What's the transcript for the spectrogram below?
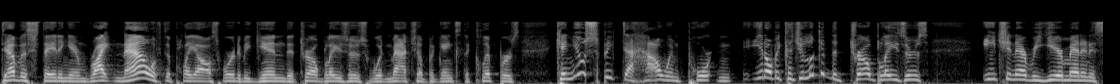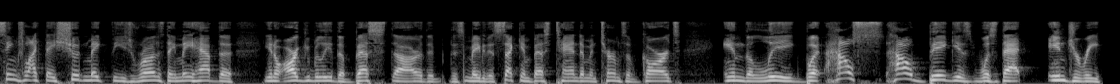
devastating. And right now, if the playoffs were to begin, the Trailblazers would match up against the Clippers. Can you speak to how important, you know, because you look at the Trailblazers each and every year, man, and it seems like they should make these runs. They may have the, you know, arguably the best, uh, or the, this, maybe the second best tandem in terms of guards in the league. But how how big is was that injury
